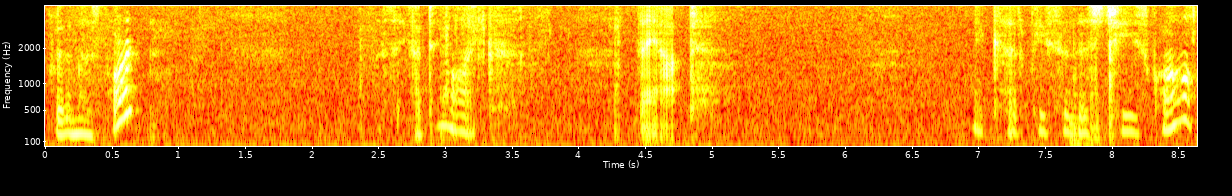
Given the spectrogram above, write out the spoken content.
for the most part. Let's see, I do like that. Let me cut a piece of this cheesecloth.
